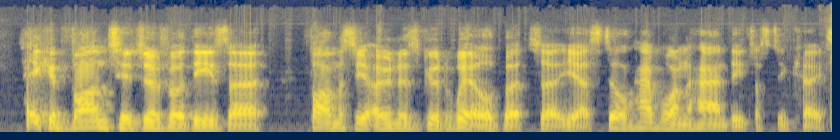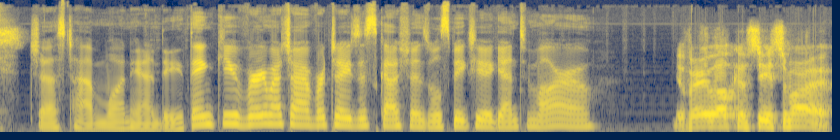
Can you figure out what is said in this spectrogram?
take advantage of uh, these uh, pharmacy owners' goodwill, but uh, yeah, still have one handy just in case. Just have one handy. Thank you very much, for today's discussions. We'll speak to you again tomorrow. You're very welcome. See you tomorrow.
